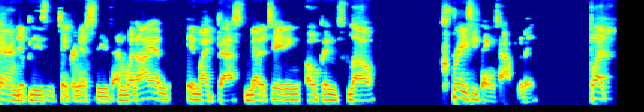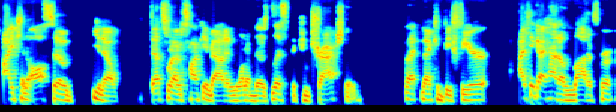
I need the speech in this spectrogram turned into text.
serendipities and synchronicities. And when I am in my best, meditating, open flow, crazy things happen to me. But I can also, you know, that's what I was talking about in one of those lists, the contraction. That, that could be fear. I think I had a lot of, for,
